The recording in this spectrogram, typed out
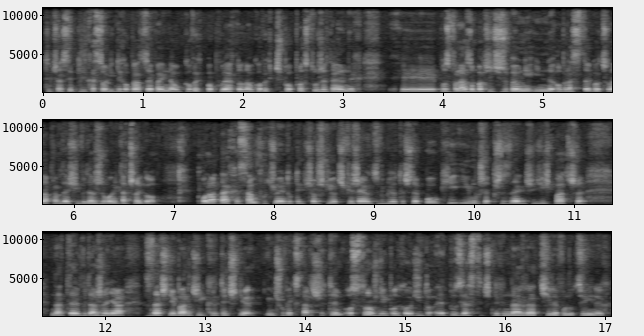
Tymczasem kilka solidnych opracowań naukowych, popularno-naukowych czy po prostu rzetelnych yy, pozwala zobaczyć zupełnie inny obraz tego, co naprawdę się wydarzyło i dlaczego. Po latach sam wróciłem do tej książki odświeżając biblioteczne półki i muszę przyznać, że dziś patrzę na te wydarzenia znacznie bardziej krytycznie. Im człowiek starszy, tym ostrożniej podchodzi do entuzjastycznych narracji rewolucyjnych.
